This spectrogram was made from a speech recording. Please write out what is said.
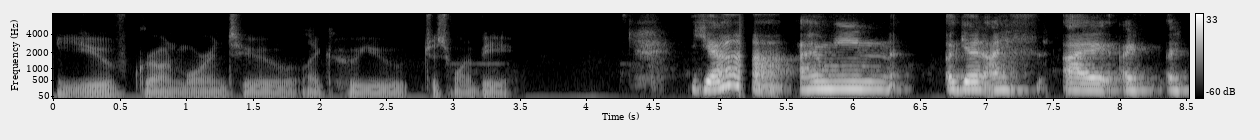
you've grown more into like who you just want to be? Yeah, I mean, again, I, I, I,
